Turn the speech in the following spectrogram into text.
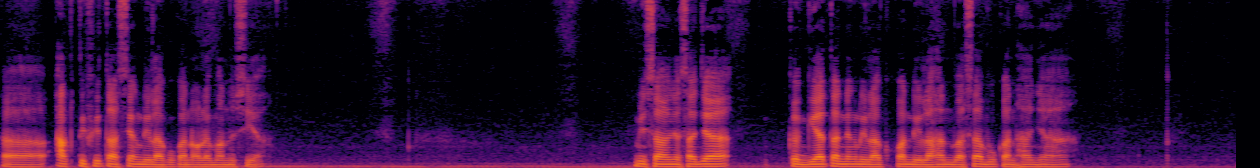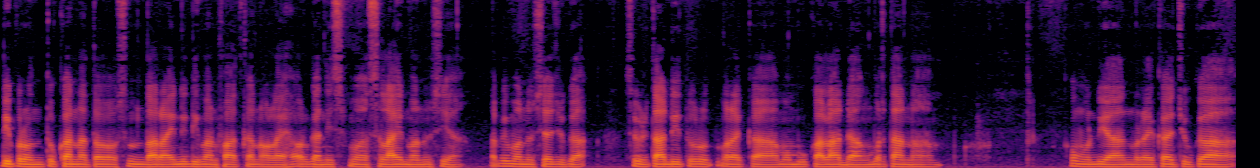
uh, aktivitas yang dilakukan oleh manusia. Misalnya saja kegiatan yang dilakukan di lahan basah bukan hanya diperuntukkan atau sementara ini dimanfaatkan oleh organisme selain manusia, tapi manusia juga seperti tadi turut mereka membuka ladang bertanam. Kemudian mereka juga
